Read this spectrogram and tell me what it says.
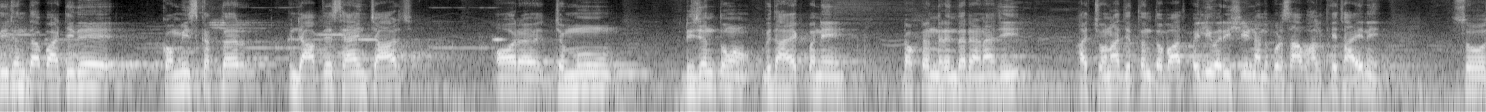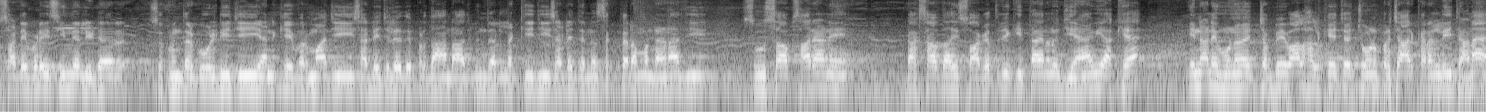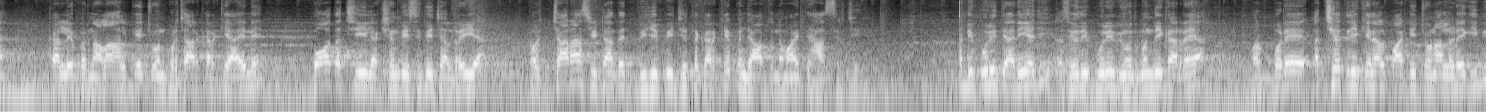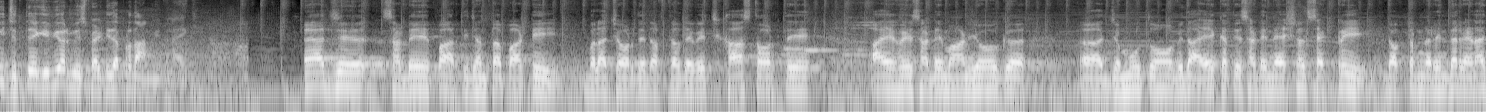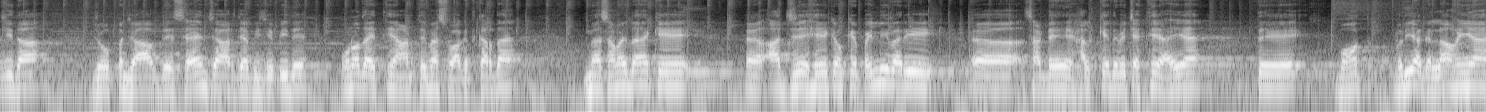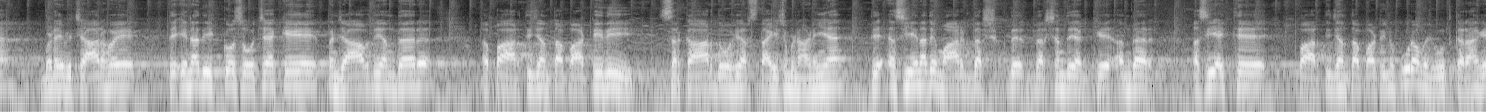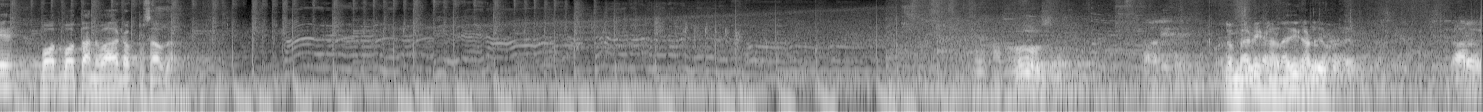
Bharatiya Janata party ਦੇ ਕੌਮੀ ਸਕੱਤਰ, ਪੰਜਾਬ ਦੇ ਸਹਿ ਇੰਚਾਰਜ ਔਰ ਜੰਮੂ ਰੀਜਨ ਤੋਂ ਵਿਧਾਇਕ ਬਣੇ ਡਾਕਟਰ ਨਰਿੰਦਰ ਰੈਣਾ ਜੀ ਅੱਜ ਚੋਣਾਂ ਜਿੱਤਣ ਤੋਂ ਬਾਅਦ ਪਹਿਲੀ ਵਾਰੀ ਸ਼੍ਰੀ ਅਨੰਦਪੁਰ ਸਾਹਿਬ ਹਲਕੇ 'ਚ ਆਏ ਨੇ। ਸੋ ਸਾਡੇ ਬੜੇ ਸੀਨੀਅਰ ਲੀਡਰ ਸੁਖਵਿੰਦਰ ਗੋਲਡੀ ਜੀ, ਐਨ ਕੇ ਵਰਮਾ ਜੀ, ਸਾਡੇ ਜ਼ਿਲ੍ਹੇ ਦੇ ਪ੍ਰਧਾਨ ਰਾਜਵਿੰਦਰ ਲੱਕੀ ਜੀ, ਸਾਡੇ ਜਨਰਲ ਸਕੱਤਰ ਅਮਨ ਰੈਣਾ ਜੀ ਸੂਦ ਸਾਹਿਬ ਸਾਰਿਆਂ ਨੇ ਡਾਕਟਰ ਸਾਹਿਬ ਦਾ ਅਸੀਂ ਸਵਾਗਤ ਵੀ ਕੀਤਾ। ਇਹਨਾਂ ਨੂੰ ਜੀ ਆਇਆਂ ਵੀ ਆਖਿਆ। ਇਹਨਾਂ ਨੇ ਹੁਣ ਚੱਬੇਵਾਲ ਹਲਕੇ 'ਚ ਚੋਣ ਪ੍ਰਚਾਰ ਕਰਨ ਲਈ ਜਾਣਾ ਹੈ। ਕੱਲ੍ਹ ਇਹ ਬਰਨਾਲਾ ਹਲਕੇ ਚੋਣ ਪ੍ਰਚਾਰ ਕਰਕੇ ਆਏ ਨੇ। ਬਹੁਤ ਅੱਛੀ ਇਲੈਕਸ਼ਨ ਦੀ ਸਥਿਤੀ ਚੱਲ ਰਹੀ ਹੈ ਔਰ ਚਾਰਾਂ ਸੀਟਾਂ ਤੇ ਬੀਜੇਪੀ ਜਿੱਤ ਕਰਕੇ ਪੰਜਾਬ 'ਚ ਨਵਾਂ ਇਤਿਹਾਸ ਸਿਰਜੇ ਸਾਡੀ ਪੂਰੀ ਤਿਆਰੀ ਹੈ ਜੀ। ਅਸੀਂ ਉਹਦੀ ਪੂਰੀ ਵਿਉਂਤਬੰਦੀ ਕਰ ਰਹੇ ਹਾਂ ਔਰ ਬੜੇ ਅੱਛੇ ਤਰੀਕੇ ਨਾਲ ਪਾਰਟੀ ਚੋਣਾਂ ਲੜੇਗੀ ਵੀ, ਜਿੱਤੇਗੀ ਵੀ ਔਰ ਮਿਊਨਿਸਪੈਲਿਟੀ ਦਾ ਪ੍ਰਧਾਨ ਵੀ ਬਣਾਏਗੀ। ਮੈਂ ਅੱਜ ਸਾਡੇ ਭਾਰਤੀ ਜਨਤਾ ਪਾਰਟੀ ਬਲਾਚੌਰ ਦੇ ਦਫ਼ਤਰ ਦੇ ਵਿੱਚ ਖਾਸ ਤੌਰ ਤੇ ਆਏ ਹੋਏ ਸਾਡੇ ਮਾਣਯੋਗ ਜੰਮੂ ਤੋਂ ਵਿਧਾਇਕ ਅਤੇ ਸਾਡੇ national secretary doctor Narinder Raina ji ਦਾ, ਜੋ ਪੰਜਾਬ ਦੇ ਸਹਿ ਇੰਚਾਰਜ ਹੈ ਬੀਜੇਪੀ ਦੇ, ਉਹਨਾਂ ਦਾ ਇੱਥੇ ਆਉਣ ਤੇ ਮੈਂ ਸਵਾਗਤ ਕਰਦਾ ਮੈਂ ਸਮਝਦਾ ਹਾਂ ਕਿ ਅੱਜ ਇਹ ਕਿਉਂਕਿ ਪਹਿਲੀ ਵਾਰੀ ਸਾਡੇ ਹਲਕੇ ਦੇ ਵਿੱਚ ਇੱਥੇ ਆਏ ਹੈ ਤੇ ਬਹੁਤ ਵਧੀਆ ਗੱਲਾਂ ਹੋਈਆਂ, ਬੜੇ ਵਿਚਾਰ ਹੋਏ ਤੇ ਇਹਨਾਂ ਦੀ ਇੱਕੋ ਸੋਚ ਹੈ ਕਿ ਪੰਜਾਬ ਦੇ ਅੰਦਰ ਭਾਰਤੀ ਜਨਤਾ ਪਾਰਟੀ ਦੀ ਸਰਕਾਰ 2027 ਚ ਬਣਾਣੀ ਹੈ ਤੇ ਅਸੀਂ ਇਹਨਾਂ ਦੇ ਮਾਰਗਦਰਸ਼ਕ ਦੇ ਦਰਸ਼ਨ ਦੇ ਅੱਗੇ ਅੰਦਰ ਅਸੀਂ ਇੱਥੇ ਭਾਰਤੀ ਜਨਤਾ ਪਾਰਟੀ ਨੂੰ ਪੂਰਾ ਮਜ਼ਬੂਤ ਕਰਾਂਗੇ। ਬਹੁਤ ਬਹੁਤ ਧੰਨਵਾਦ ਡਾਕਟਰ ਸਾਹਿਬ ਦਾ। ਲੋ ਮੈਂ ਵੀ ਖਿਲਾਣਾ ਜੀ ਖੜ ਜਾਓ।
